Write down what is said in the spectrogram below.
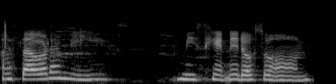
Hasta ahora mis, mis géneros son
